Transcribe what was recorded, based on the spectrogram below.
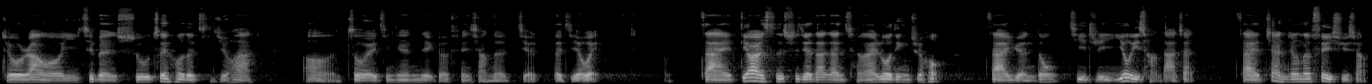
就让我以这本书最后的几句话，呃，作为今天这个分享的结的结尾。在第二次世界大战尘埃落定之后，在远东继之以又一场大战，在战争的废墟上，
